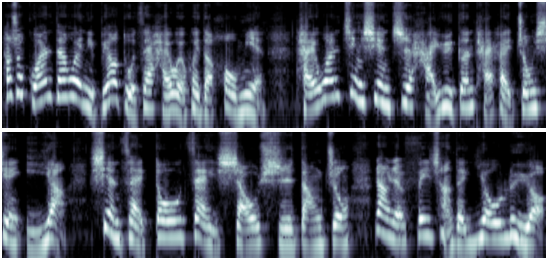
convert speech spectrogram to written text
他说国安单位你不要躲在海委会的后面，台湾禁限甚至海域跟台海中线一样，现在都在。消失当中，让人非常的忧虑哦。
